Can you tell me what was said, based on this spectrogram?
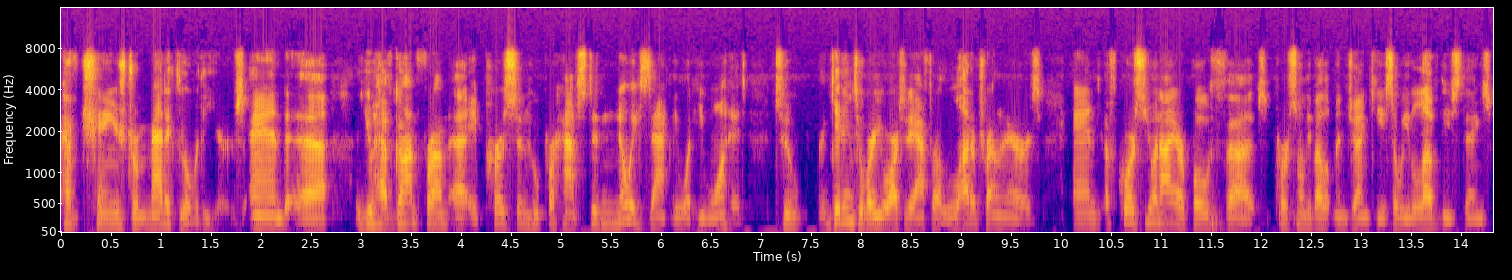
have changed dramatically over the years. And uh, you have gone from a, a person who perhaps didn't know exactly what he wanted to getting to where you are today after a lot of trial and errors and of course, you and I are both uh, personal development junkies, so we love these things.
